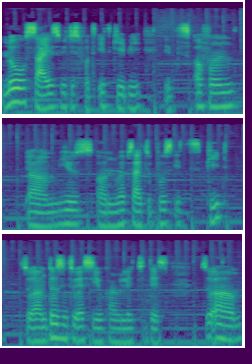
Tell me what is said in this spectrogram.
low size which is 48 kb it's often um, used on website to boost its speed so um those into SEO can relate to this. So um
